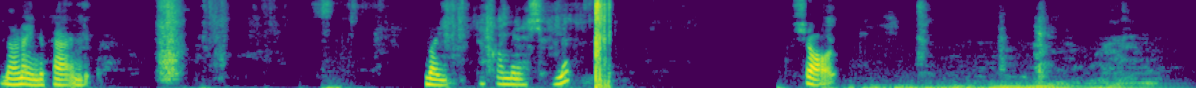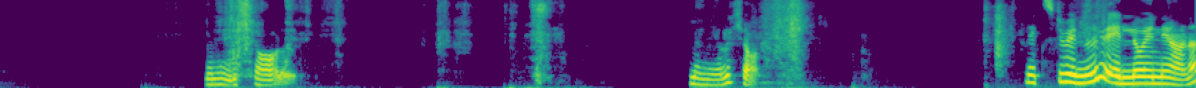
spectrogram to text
ഇതാണ് അതിന്റെ പാന്റ് വൈറ്റ് കോമ്പിനേഷനിൽ ഷോൾ ഇങ്ങനെയാണ് ഷോൾ മഞ്ഞയുള്ള ഷോൾ നെക്സ്റ്റ് വരുന്നത് ഒരു യെല്ലോ തന്നെയാണ്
